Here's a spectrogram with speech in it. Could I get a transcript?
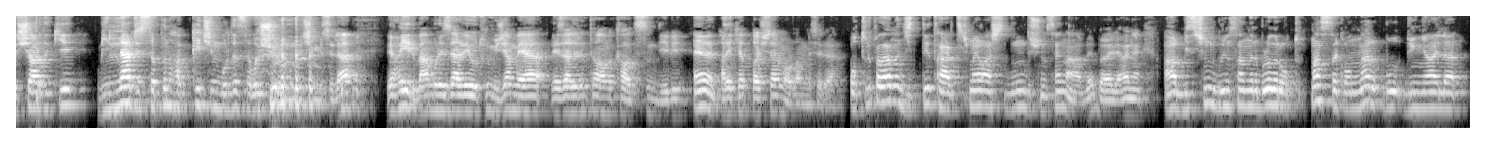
dışarıdaki binlerce sapın hakkı için burada savaşıyorum için mesela. Ve hayır ben bu rezerveye oturmayacağım veya rezervlerin tamamı kalksın diye bir Evet. harekat başlar mı oradan mesela? Oturup adamla ciddi tartışmaya başladığını düşünsene abi. Böyle hani abi biz şimdi bu insanları buralara oturtmazsak onlar bu dünyayla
